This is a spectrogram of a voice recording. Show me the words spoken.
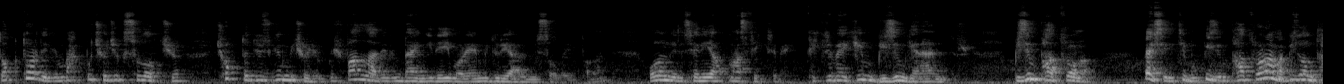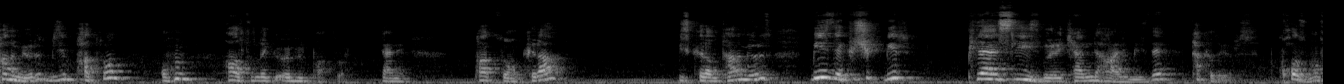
Doktor dedim bak bu çocuk slotçu. Çok da düzgün bir çocukmuş. Vallahi dedim ben gideyim oraya müdür yardımcısı olayım falan. Onun dedi seni yapmaz Fikri Bey. Fikri Bey kim? Bizim genel müdür. Bizim patronu. Besim Tibuk bizim patron ama biz onu tanımıyoruz. Bizim patron onun altındaki öbür patron. Yani patron kral. Biz kralı tanımıyoruz. Biz de küçük bir prensliyiz böyle kendi halimizde takılıyoruz. Kozmos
